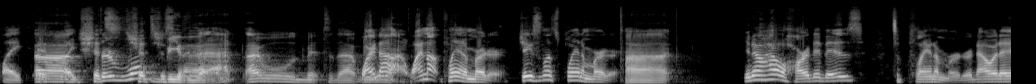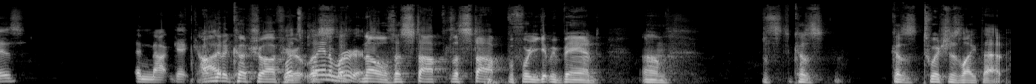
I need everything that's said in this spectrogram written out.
Like, it, Uh, like shit's, there won't shit's just be gonna happen. that. I will admit to that. Why We not? won't. Why not plan a murder, Jason? Let's plan a murder. Uh, You know how hard it is to plan a murder nowadays, and not get caught. I'm gonna cut you off here. Let's plan a let- murder. no, let's stop. Let's stop before you get me banned. Um, because because Twitch is like that.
